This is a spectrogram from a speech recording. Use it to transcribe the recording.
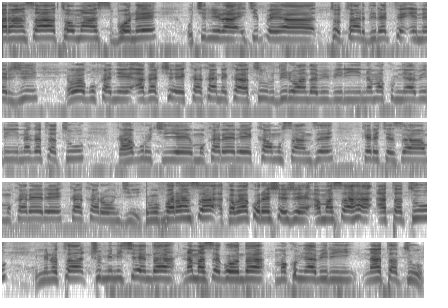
Umufaransa thomas bonnet ukinira ikipe ya total direct energy. Wegukanye agace ka kane ka turu di rwanda bibiri na makumyabiri na gatatu kahagurukiye mu karere ka musanze kerekeza mu karere ka karongi. Uyu mufaransa akaba yakoresheje amasaha atatu iminota cumi n'icyenda n'amasegonda makumyabiri n'atatu.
